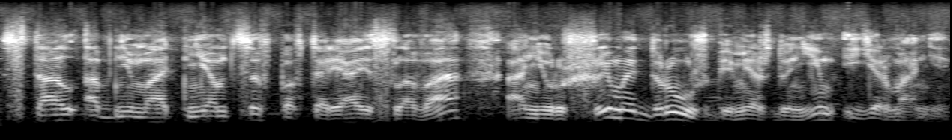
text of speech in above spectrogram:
стал обнимать немцев, повторяя слова о нерушимой дружбе между ним и Германией.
